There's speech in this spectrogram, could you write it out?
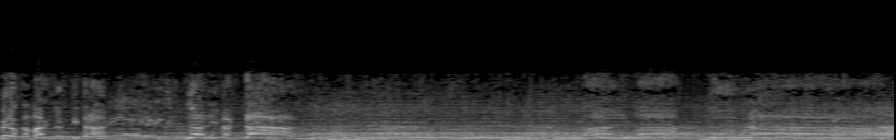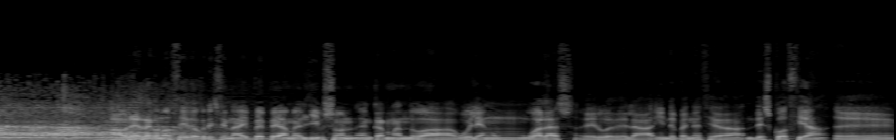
pero jamás nos quitarán la libertad. Habré reconocido, Cristina y Pepe, a Mel Gibson encarnando a William Wallace, héroe de la independencia de Escocia, eh,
